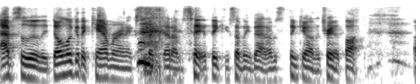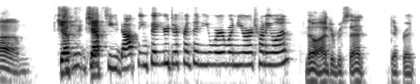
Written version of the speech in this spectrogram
Absolutely. Don't look at the camera and expect that I'm saying thinking something bad. I was thinking on the train of thought. Um, Jeff, do you, Jeff, Jeff, do you not think that you're different than you were when you were 21? No, 100% different.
